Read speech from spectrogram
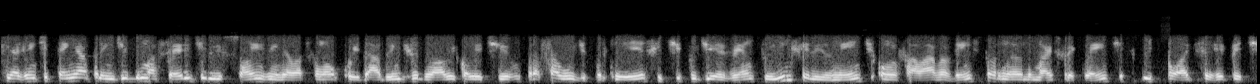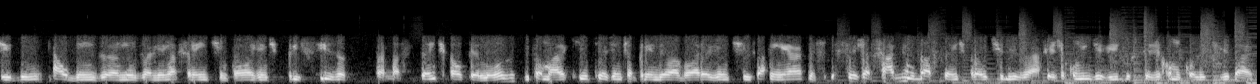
que a gente tenha aprendido uma série de lições em relação ao cuidado individual e coletivo para a saúde, porque esse tipo de evento, infelizmente, como eu falava, vem se tornando mais frequente frequente e pode ser repetido alguns anos ali na frente. Então a gente precisa estar bastante cauteloso e tomara que o que a gente aprendeu agora a gente tenha, seja sábio bastante para utilizar, seja como indivíduo, seja como coletividade.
